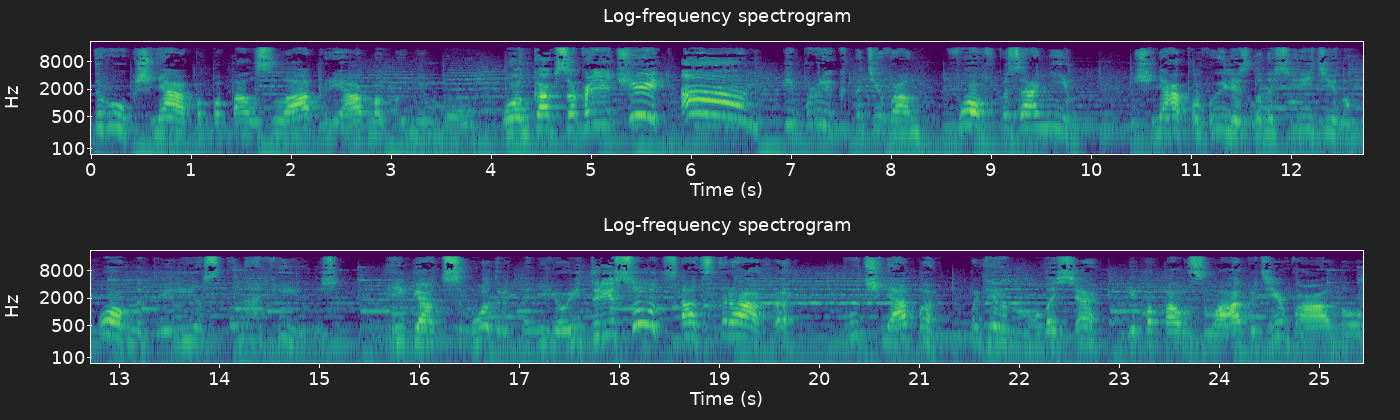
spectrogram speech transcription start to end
Вдруг шляпа поползла прямо к нему. Он как закричит «Ай!» и прыг на диван. Вовка за ним. Шляпа вылезла на середину комнаты и остановилась. Ребят смотрят на нее и трясутся от страха. Тут шляпа повернулась и поползла к дивану.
